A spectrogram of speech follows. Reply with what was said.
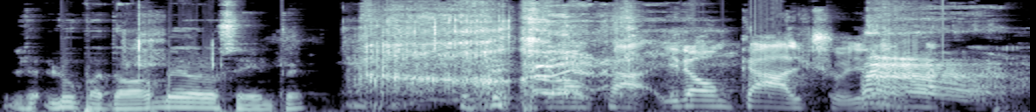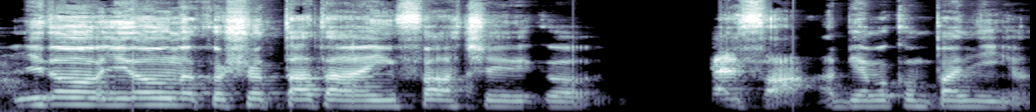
L- Lupa dorme o lo sente? Gli do un, ca- gli do un calcio. Gli do un calcio. Gli do, gli do una cosciottata in faccia e dico: Elfa, abbiamo compagnia.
